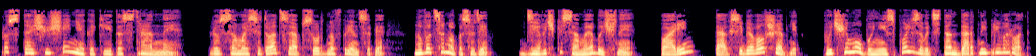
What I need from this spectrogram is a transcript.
просто ощущения какие-то странные. Плюс сама ситуация абсурдна в принципе. Но вот сама посуди. Девочки самые обычные. Парень так себе волшебник. Почему бы не использовать стандартный приворот?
